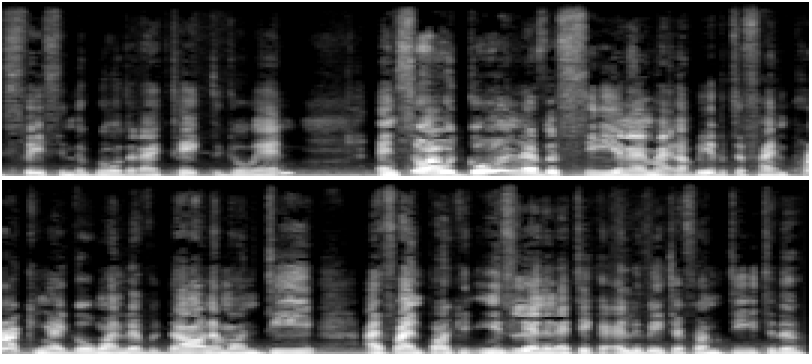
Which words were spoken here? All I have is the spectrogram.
is facing the road that I take to go in. And so I would go on level C and I might not be able to find parking. I go one level down, I'm on D, I find parking easily and then I take an elevator from D to the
